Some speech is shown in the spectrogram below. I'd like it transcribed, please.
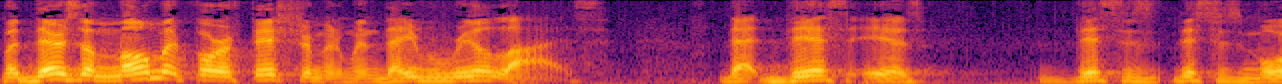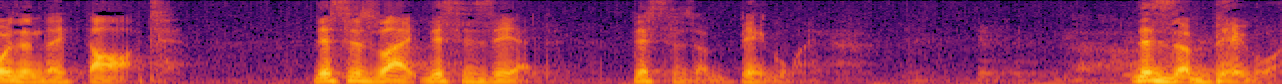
But there's a moment for a fisherman when they realize that this is, this is, this is more than they thought. This is like, this is it. This is a big one. This is a big one.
